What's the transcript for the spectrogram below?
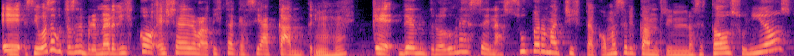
Eh, si vos escuchás el primer disco, ella era una artista que hacía country, que dentro de una escena súper machista como es el country en los Estados Unidos,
